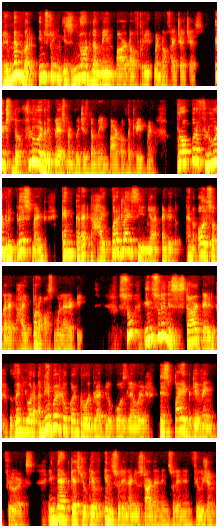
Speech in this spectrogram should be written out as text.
Remember, insulin is not the main part of treatment of HHS. It's the fluid replacement which is the main part of the treatment. Proper fluid replacement can correct hyperglycemia and it can also correct hyperosmolarity. So insulin is started when you are unable to control blood glucose level despite giving fluids. In that case, you give insulin and you start an insulin infusion.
